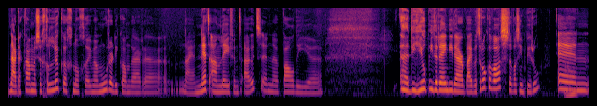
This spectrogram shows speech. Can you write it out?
nou, daar kwamen ze gelukkig nog. mijn moeder die kwam daar nou ja, net aan levend uit. En Paul die, die hielp iedereen die daarbij betrokken was. Dat was in Peru. En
